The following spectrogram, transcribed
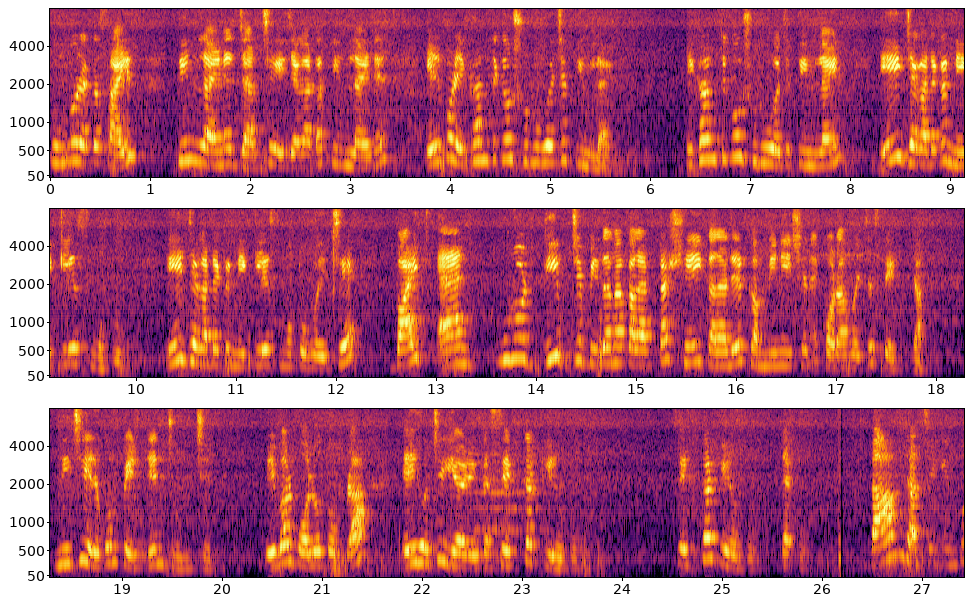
সুন্দর একটা সাইজ তিন লাইনের যাচ্ছে এই জায়গাটা, তিন লাইনের। এরপর এখান থেকেও শুরু হয়েছে তিন লাইন। এখান থেকেও শুরু হয়েছে তিন লাইন। এই জায়গাটা একটা নেকলেস মতো। এই জায়গাটা একটা নেকলেস মতো হয়েছে। হোয়াইট অ্যান্ড পুরো ডিপ যে বেদানা কালারটা সেই কালারের কম্বিনেশনে করা হয়েছে সেটটা নিচে এরকম পেন্ডেন্ট ঝুলছে। এবার বলো তোমরা, এই হচ্ছে ইয়াররিংটা সেটটা কীরকম? সেটটা কীরকম? দেখো, দাম যাচ্ছে কিন্তু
